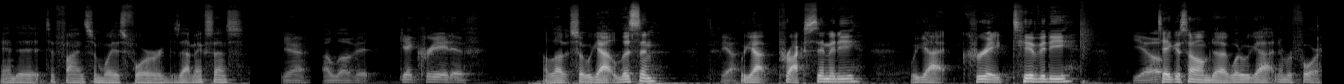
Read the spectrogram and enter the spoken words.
and to, to find some ways forward. Does that make sense? Yeah, I love it. Get creative. I love it. So we got listen. Yeah. We got proximity. We got creativity. Yep. Take us home, Doug. What do we got? Number four.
